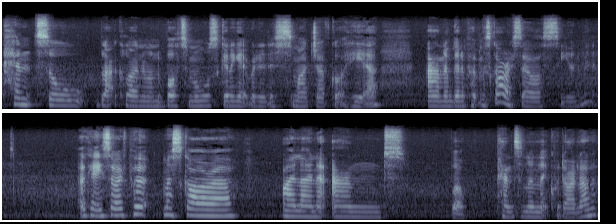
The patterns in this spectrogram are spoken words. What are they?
pencil black liner on the bottom. I'm also going to get rid of this smudge I've got here and I'm going to put mascara, so I'll see you in a minute. Okay, so I've put mascara, eyeliner and, well, pencil and liquid eyeliner,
